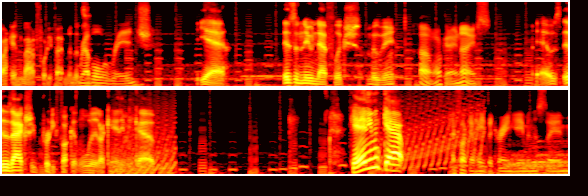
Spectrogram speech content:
fucking not 45 minutes. Rebel Ridge. Yeah, it's a new Netflix movie. Oh, okay, nice. Yeah, it was it was actually pretty fucking lit. I can't even cap. Can't even cap. I fucking hate the crane game in this game.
